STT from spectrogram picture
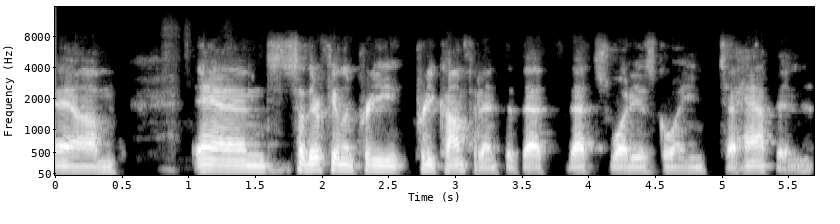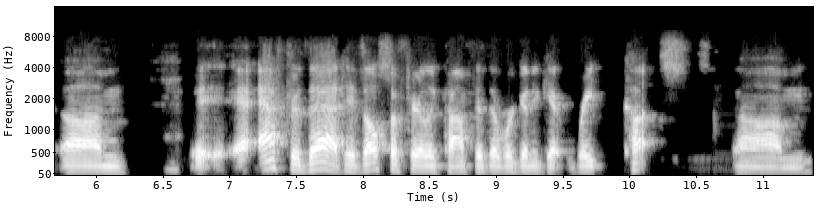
Um, and so they're feeling pretty pretty confident that that that's what is going to happen. Um, after that, it's also fairly confident that we're going to get rate cuts. Um,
